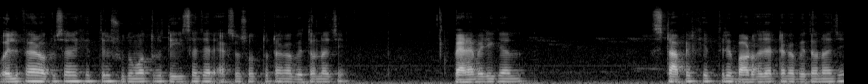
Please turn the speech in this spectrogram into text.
ওয়েলফেয়ার অফিসারের ক্ষেত্রে শুধুমাত্র তেইশ হাজার একশো সত্তর টাকা বেতন আছে। প্যারামেডিক্যাল স্টাফের ক্ষেত্রে বারো হাজার টাকা বেতন আছে।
